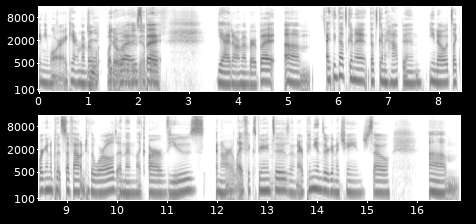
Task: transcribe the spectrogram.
anymore. I can't remember you- what, what it was, but yeah, I don't remember. But um I think that's going to that's to happen. You know, it's like we're going to put stuff out into the world and then like our views and our life experiences Mm-hmm. and our opinions are going to change. So um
